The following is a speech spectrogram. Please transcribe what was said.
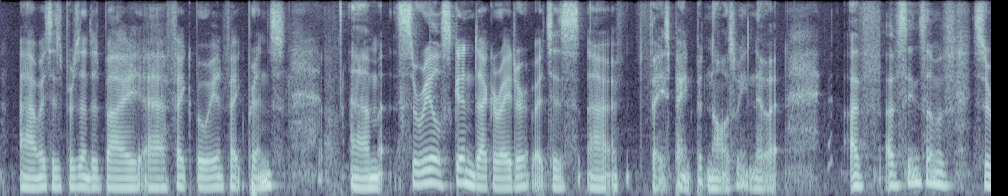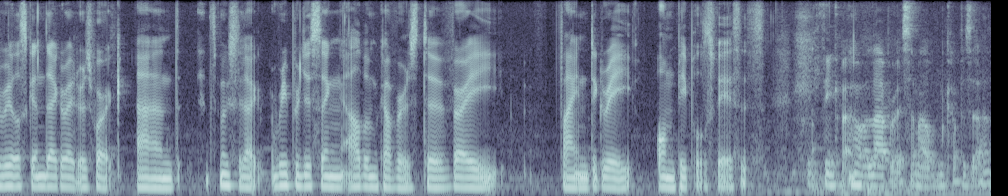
uh, which is presented by uh, Fake Bowie and Fake Prince. Um, Surreal Skin Decorator, which is uh, face paint, but not as we know it. I've I've seen some of Surreal Skin Decorator's work, and it's mostly like reproducing album covers to a very fine degree on people's faces. Think about how elaborate some album covers are.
